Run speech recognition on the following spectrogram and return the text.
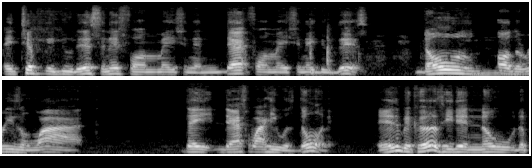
They typically do this in this formation and that formation. They do this. Those are the reason why they. That's why he was doing it. It's because he didn't know the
